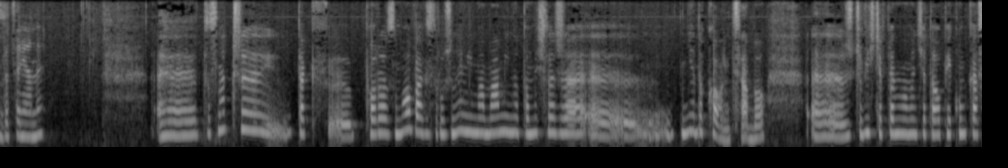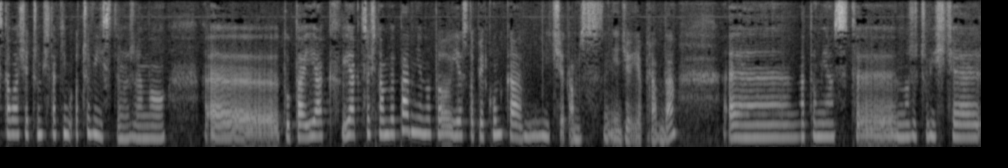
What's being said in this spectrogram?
Doceniany? E, to znaczy, tak e, po rozmowach z różnymi mamami, no to myślę, że e, nie do końca, bo rzeczywiście w pewnym momencie ta opiekunka stała się czymś takim oczywistym, że no tutaj jak, jak coś tam wypadnie, no to jest opiekunka, nic się tam nie dzieje, prawda? Natomiast no rzeczywiście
